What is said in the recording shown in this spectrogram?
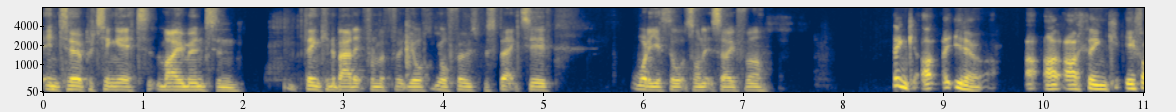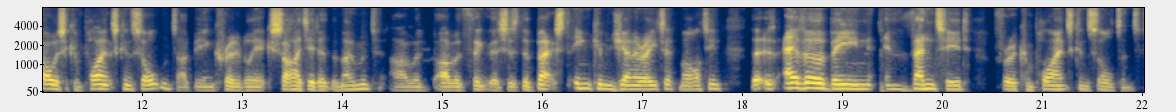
interpreting it at the moment and thinking about it from a, your, your firm's perspective. What are your thoughts on it so far? I think, uh, you know, I, I, think if I was a compliance consultant, I'd be incredibly excited at the moment. I would I would think this is the best income generator, Martin, that has ever been invented for a compliance consultant.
